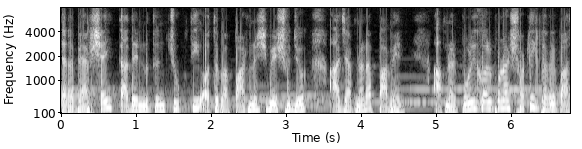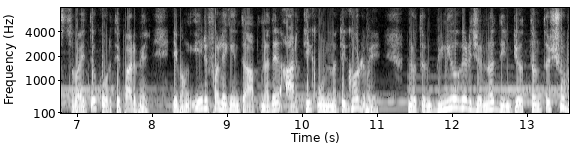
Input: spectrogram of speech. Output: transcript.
যারা ব্যবসায়ী, তাদের নতুন চুক্তি অথবা পার্টনারশিপের সুযোগ আজ আপনারা পাবেন। আপনার পরিকল্পনা সঠিকভাবে বাস্তবায়িত করতে পারবেন এবং এর ফলে কিন্তু আপনাদের আর্থিক উন্নতি ঘটবে। নতুন বিনিয়োগের জন্য দিনটি অত্যন্ত শুভ।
